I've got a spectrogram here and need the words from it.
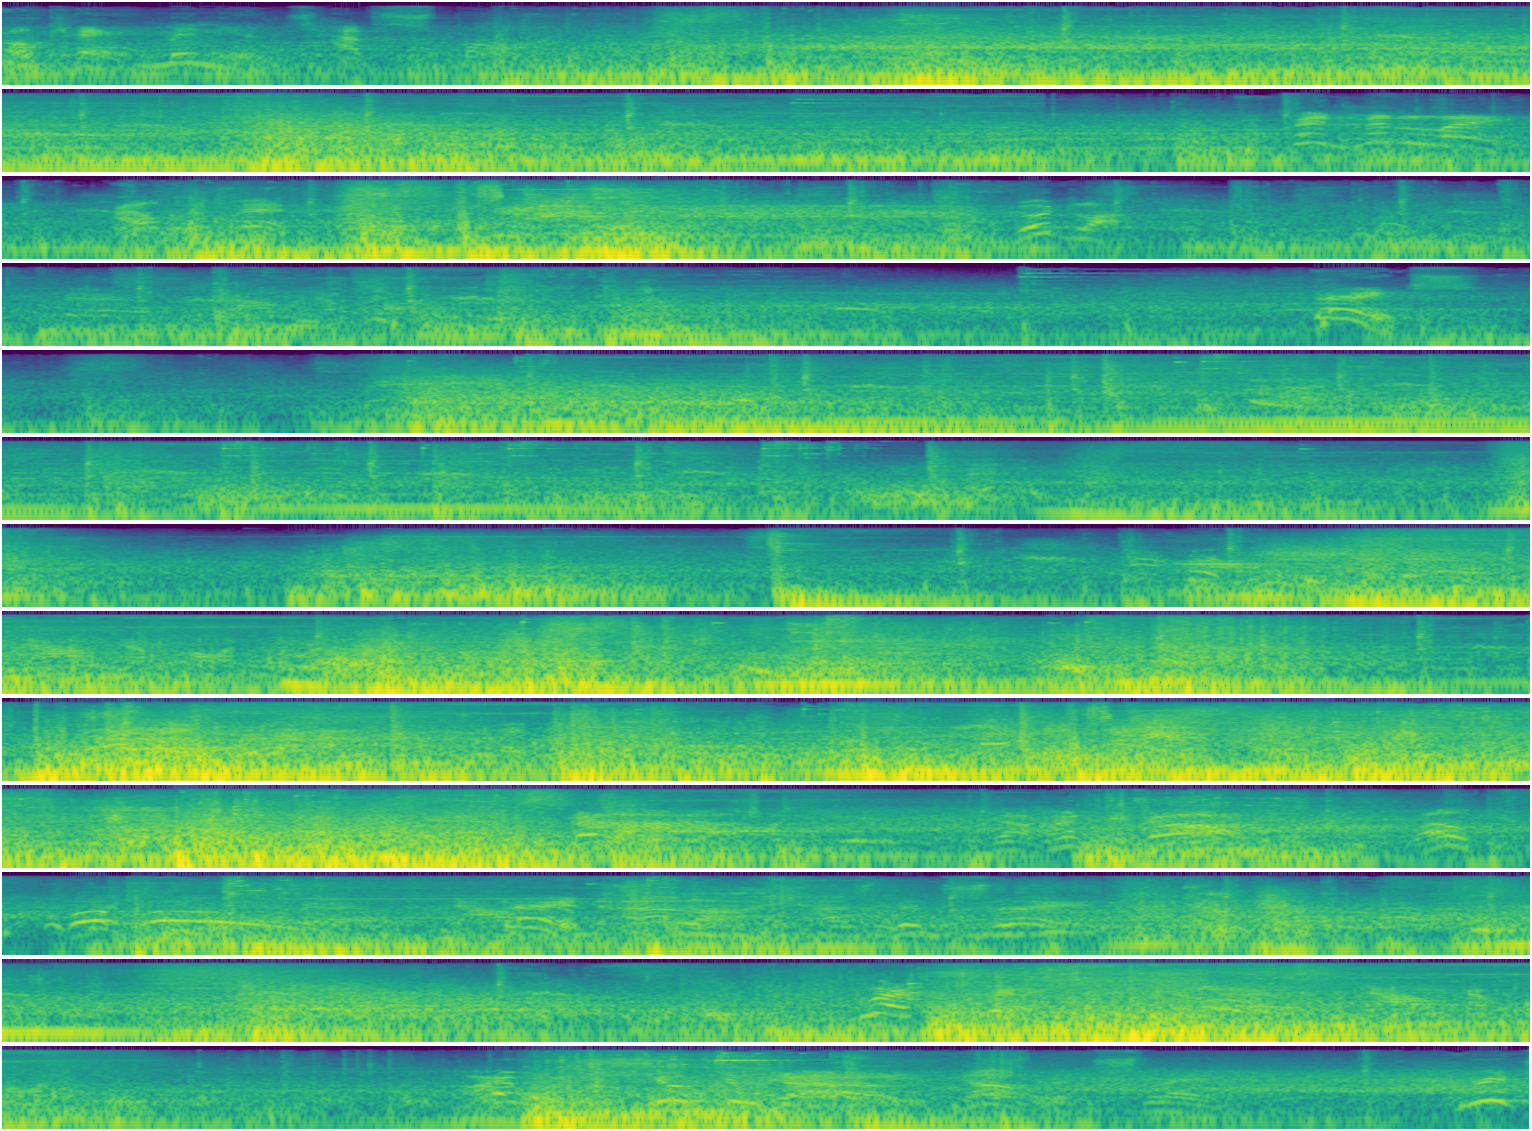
Okay, minions have spawned. defend middle lane! I'll defend. Good luck. Thanks!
